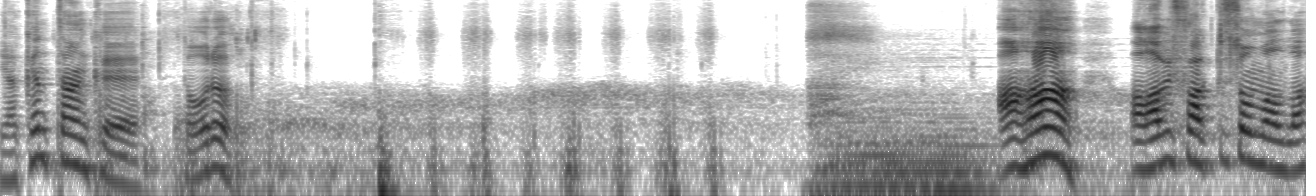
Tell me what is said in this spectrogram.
Yakın tankı. Doğru. Aha. Abi farklı son valla.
